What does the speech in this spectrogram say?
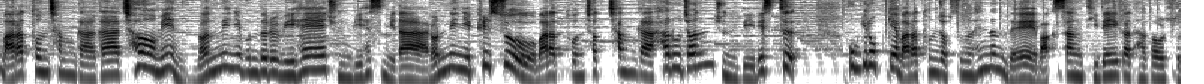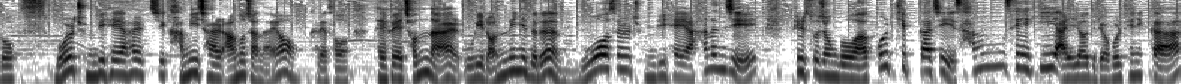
마라톤 참가가 처음인 런린이 분들을 위해 준비했습니다. 런린이 필수 마라톤 첫 참가 하루 전 준비 리스트. 호기롭게 마라톤 접수는 했는데 막상 디데이가 다가올수록 뭘 준비해야 할지 감이 잘 안 오잖아요. 그래서 대회 전날 우리 런린이들은 무엇을 준비해야 하는지 필수 정보와 꿀팁까지 상세히 알려드려 볼 테니까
